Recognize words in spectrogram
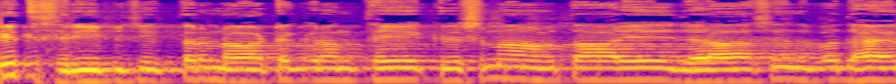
ਇਤ ਸ੍ਰੀ ਵਿਚਿਤ੍ਰ ਨਾਟਕ ਗ੍ਰੰਥੇ, ਕ੍ਰਿਸ਼ਨਾ ਅਵਤਾਰੇ, ਜਰਾ ਸਿੰਧ ਬਧੈ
